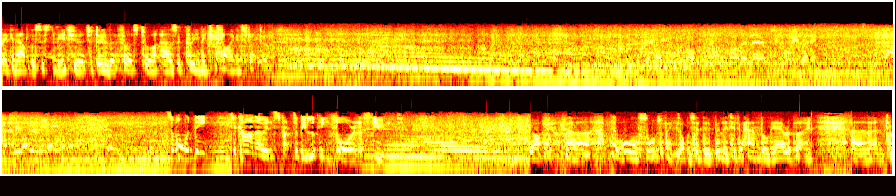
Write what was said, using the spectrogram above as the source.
taken out of the system each year to do their first tour as a creaming flying instructor. So what would the Tucano instructor be looking for in a student? Gosh, uh, all sorts of things. Obviously, the ability to handle the aeroplane uh, and to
